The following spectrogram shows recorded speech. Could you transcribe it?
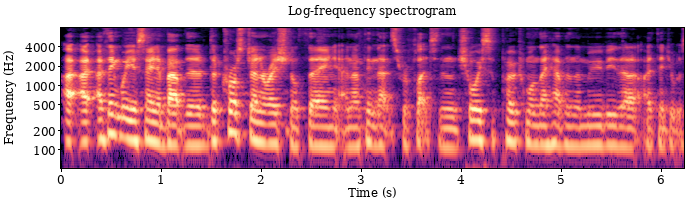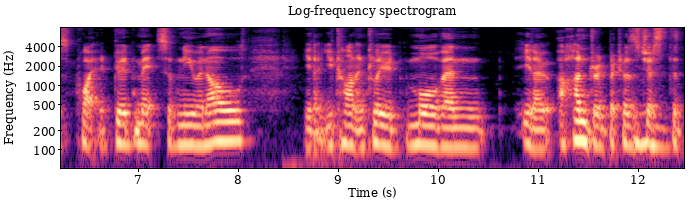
I, I- I think what you're saying about the, the cross generational thing, and I think that's reflected in the choice of Pokemon they have in the movie. That I think it was quite a good mix of new and old. You know, you can't include more than you know a hundred because just mm. the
